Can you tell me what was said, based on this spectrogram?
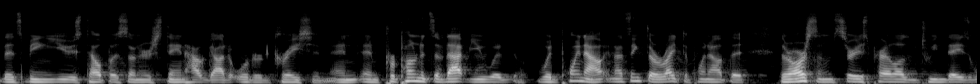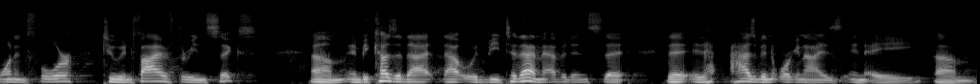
that's being used to help us understand how God ordered creation. And and proponents of that view would would point out, and I think they're right to point out that there are some serious parallels between days one and four, two and five, three and six. Um, and because of that, that would be to them evidence that that it has been organized in a um,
